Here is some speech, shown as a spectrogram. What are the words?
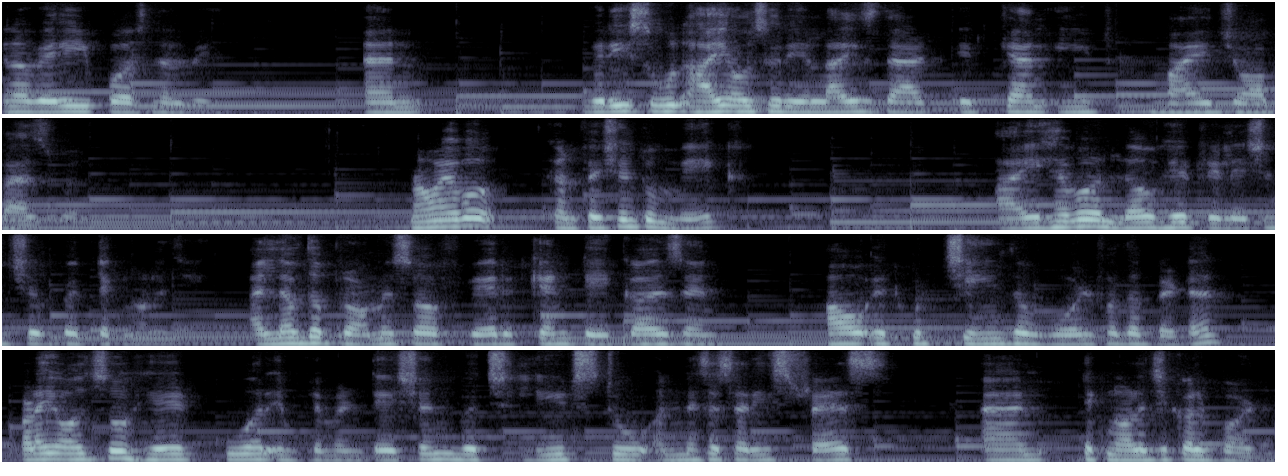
in a very personal way. And very soon i also realized that it can eat my job as well. Now i have a confession to make. I have a love hate relationship with technology. I love the promise of where it can take us and how it could change the world for the better. But I also hate poor implementation, which leads to unnecessary stress and technological burden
